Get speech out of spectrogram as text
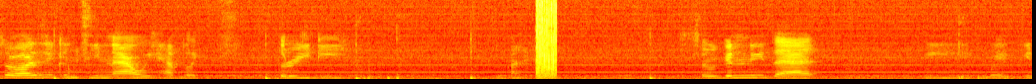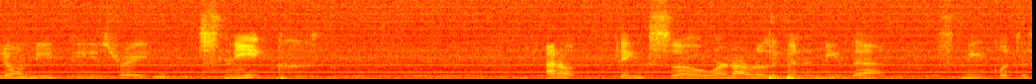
So as you can see now, we have like 3D so we're gonna need that. We wait, we don't need these, right? Sneak? I don't think so. We're not really gonna need that. Sneak, what this?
